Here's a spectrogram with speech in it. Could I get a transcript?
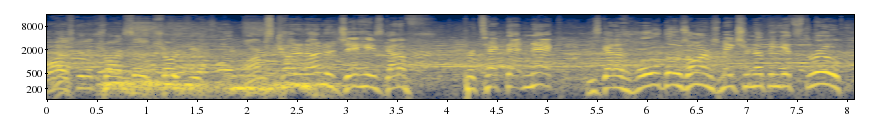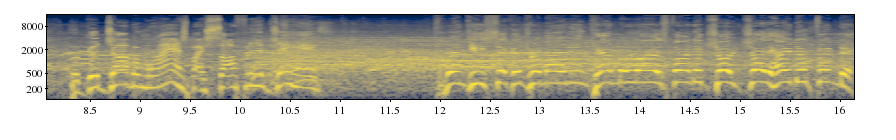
Moraes going to try and set a choke here. Arms cutting under. Jai's got to protect that neck. He's got to hold those arms, make sure nothing gets through. But good job of Moraes by softening up Jai 20 seconds remaining. Can Moraes find a choke? Geje defending.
